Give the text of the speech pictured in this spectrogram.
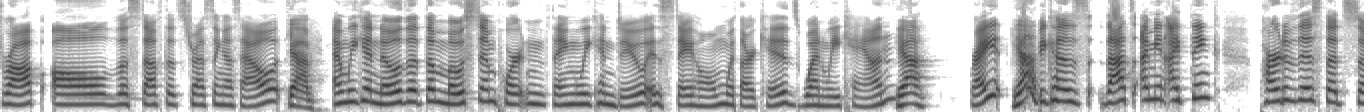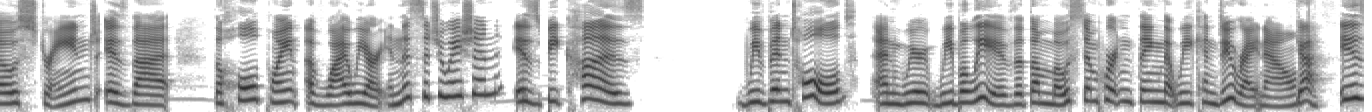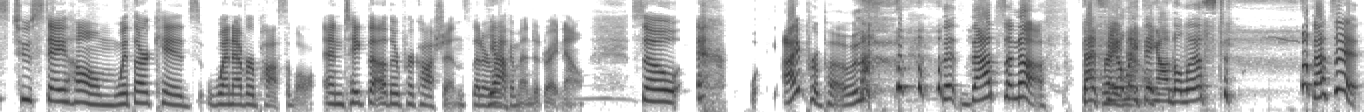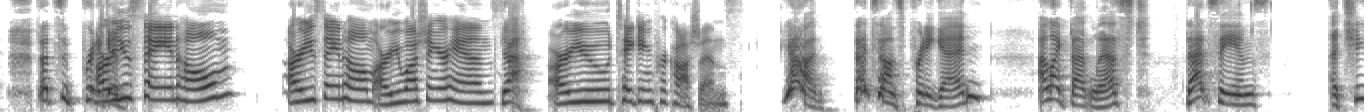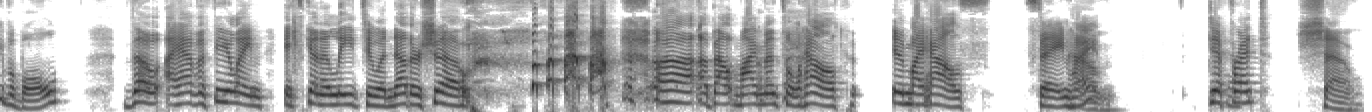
drop all the stuff that's stressing us out. Yeah. And we can know that the most important thing we can do is stay home with our kids when we can. Yeah. Right? Yeah. Because that's I mean, I think part of this that's so strange is that the whole point of why we are in this situation is because we've been told and we we believe that the most important thing that we can do right now yeah. is to stay home with our kids whenever possible and take the other precautions that are yeah. recommended right now. So I propose that that's enough. That's right the only now. thing on the list. That's it. That's pretty. Are good. you staying home? Are you staying home? Are you washing your hands? Yeah. Are you taking precautions? Yeah, that sounds pretty good. I like that list. That seems achievable, though I have a feeling it's going to lead to another show uh, about my mental health in my house, staying home. Right. Different yeah. show.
